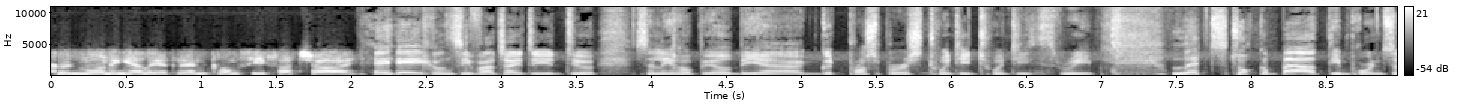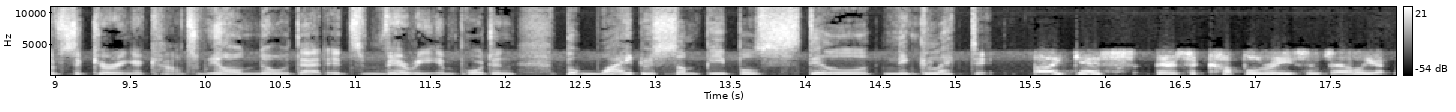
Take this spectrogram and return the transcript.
Good morning, Elliot, and Kong Si Fa Chai. Hey, hey, Kong Si Fa Chai to you too. Certainly hope it'll be a good, prosperous 2023. Let's talk about the importance of securing accounts. We all know that it's very important, but why do some people still neglect it? I guess there's a couple reasons, Elliot.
